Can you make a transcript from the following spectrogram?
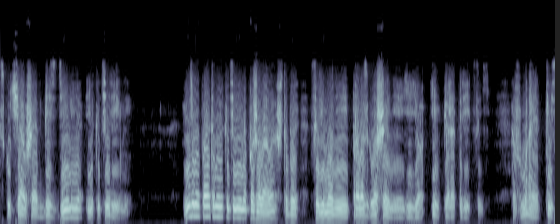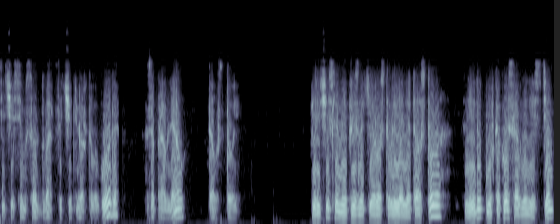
скучавшей от безделья Екатерины. Видимо, поэтому Екатерина пожелала, чтобы церемонией провозглашения ее императрицей в мае 1724 года заправлял Толстой. Перечисленные признаки роста влияния Толстого не идут ни в какое сравнение с тем,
